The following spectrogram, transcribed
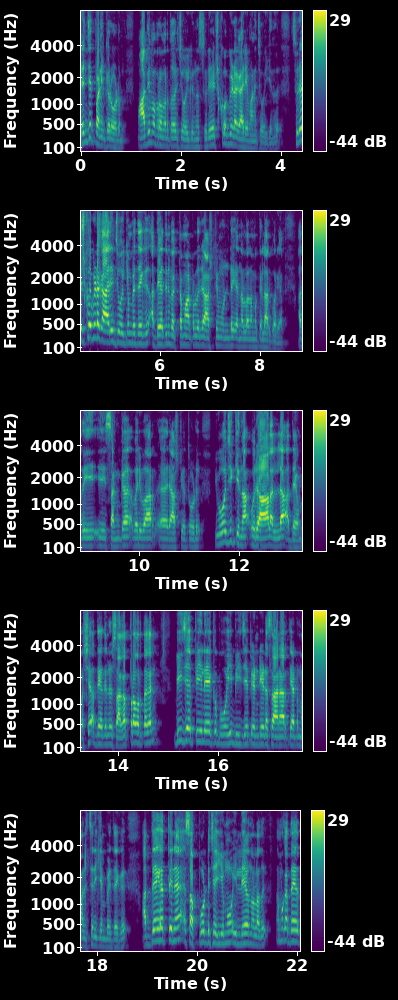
രഞ്ജിത്ത് പണിക്കരോടും മാധ്യമപ്രവർത്തകർ ചോദിക്കുന്നത് സുരേഷ് ഗോപിയുടെ കാര്യമാണ് ചോദിക്കുന്നത്. സുരേഷ് ഗോപിയുടെ കാര്യം ചോദിക്കുമ്പോഴത്തേക്ക് അദ്ദേഹത്തിന് വ്യക്തമായിട്ടുള്ള ഒരു രാഷ്ട്രീയമുണ്ട് എന്നുള്ളത് നമുക്ക് എല്ലാവർക്കും അറിയാം. അത് ഈ ഈ സംഘപരിവാർ രാഷ്ട്രീയത്തോട് യോജിക്കുന്ന ഒരാളല്ല അദ്ദേഹം. പക്ഷേ അദ്ദേഹത്തിന്റെ ഒരു സഹപ്രവർത്തകൻ ബി ജെ പിയിലേക്ക് പോയി ബി ജെ പി എൻ ഡിയുടെ സ്ഥാനാർത്ഥിയായിട്ട് മത്സരിക്കുമ്പോഴത്തേക്ക് അദ്ദേഹത്തിന് സപ്പോർട്ട് ചെയ്യുമോ ഇല്ലയോ എന്നുള്ളത് നമുക്ക് അദ്ദേഹം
